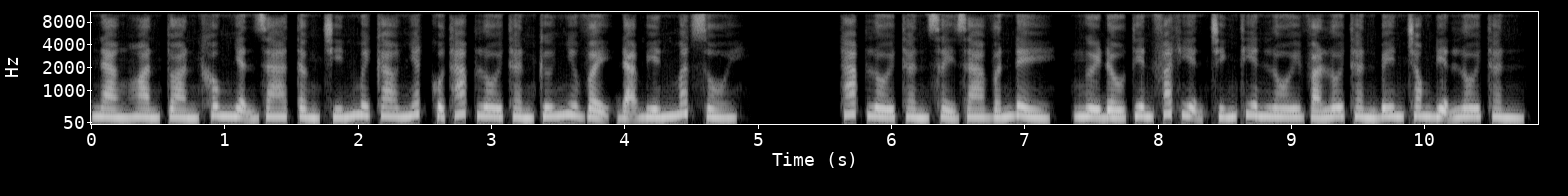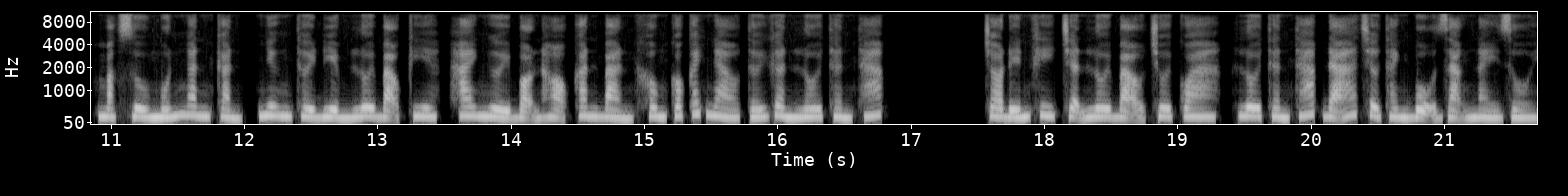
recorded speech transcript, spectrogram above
Nàng hoàn toàn không nhận ra tầng 90 cao nhất của tháp lôi thần cứ như vậy đã biến mất rồi. Tháp lôi thần xảy ra vấn đề, người đầu tiên phát hiện chính thiên lôi và lôi thần bên trong điện lôi thần, mặc dù muốn ngăn cản, nhưng thời điểm lôi bạo kia, hai người bọn họ căn bản không có cách nào tới gần lôi thần tháp. Cho đến khi trận lôi bạo trôi qua, lôi thần tháp đã trở thành bộ dạng này rồi.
